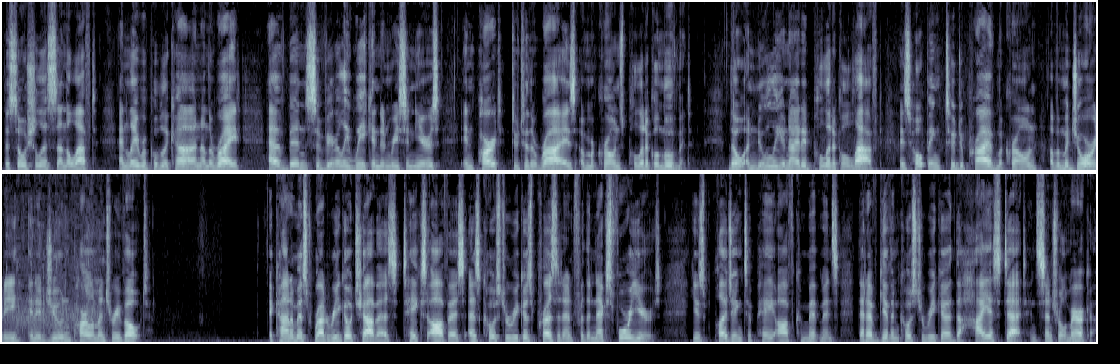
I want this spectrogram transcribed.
the Socialists on the left, and Les Républicains on the right, have been severely weakened in recent years, in part due to the rise of Macron's political movement, though a newly united political left is hoping to deprive Macron of a majority in a June parliamentary vote. Economist Rodrigo Chaves takes office as Costa Rica's president for the next four years. He is pledging to pay off commitments that have given Costa Rica the highest debt in Central America.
